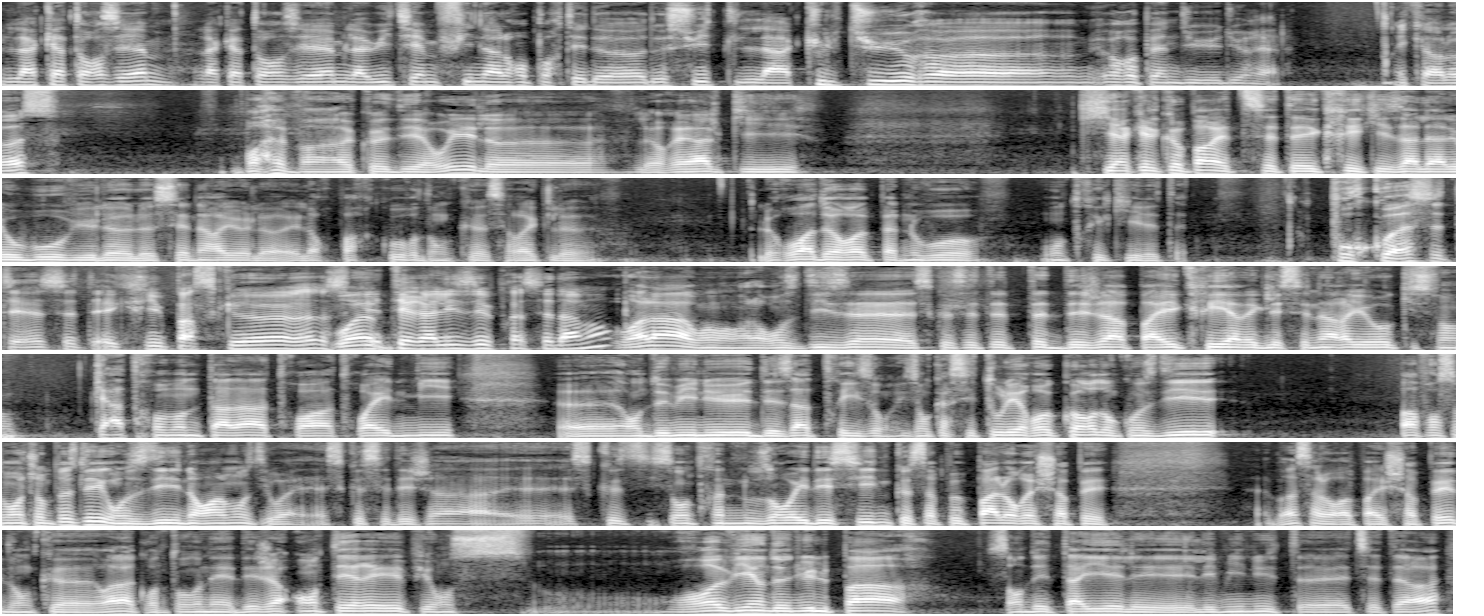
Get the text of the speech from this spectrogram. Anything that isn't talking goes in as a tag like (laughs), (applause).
La 14e, la 14e, la 8e finale remportée de, de suite, la culture euh, européenne du, du Real. et Carlos? Ouais, ben, que dire, oui, le, le Real qui, qui, a quelque part, s'était écrit qu'ils allaient aller au bout vu le, le scénario et, le- et leur parcours. Donc, c'est vrai que le, le roi d'Europe a à nouveau montré qui il était. Pourquoi c'était c'était écrit? Parce que ce qui a été réalisé précédemment? Voilà, on, alors on se disait, est-ce que c'était peut-être déjà pas écrit avec les scénarios qui sont 4 remontadas, 3, 3 et demi euh, en 2 minutes, des autres, ils ont, ils ont cassé tous les records, donc on se dit, pas forcément Champions League, on se dit, normalement, on se dit, ouais, est-ce que c'est déjà, est-ce qu'ils sont en train de nous envoyer des signes que ça peut pas leur échapper? Eh ben, ça leur a pas échappé, donc euh, voilà, quand on est déjà enterré, puis on revient de nulle part, sans détailler les, les minutes, euh, etc.,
